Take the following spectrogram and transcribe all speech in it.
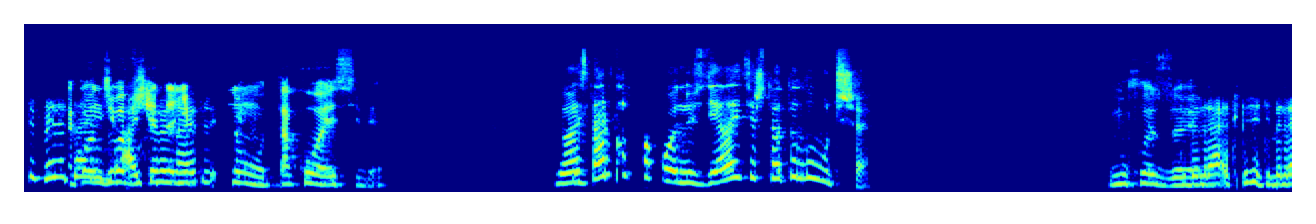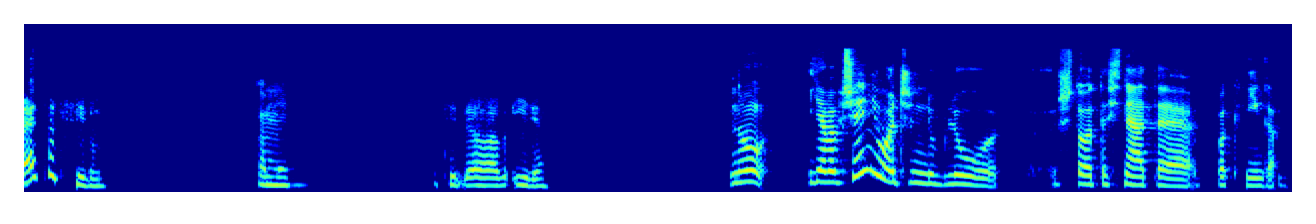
Так он же. А вообще-то Кира ну, такое себе. Ну, оставьте в покое, ну, сделайте что-то лучше. Ну, хз. Тебе нравится... Скажи, тебе нравится этот фильм? Кому? Тебе, э, Ире? Ну, я вообще не очень люблю э, что-то снятое по книгам.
